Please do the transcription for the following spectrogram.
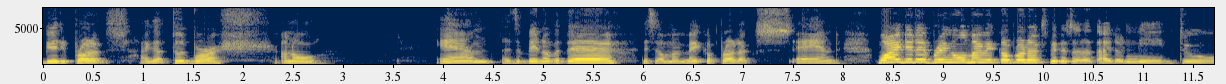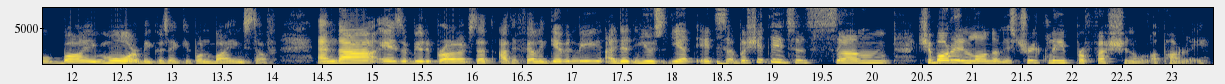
beauty products. I got toothbrush and all. And there's a bin over there. These are my makeup products. And why did i bring all my makeup products? Because of that i don't need to buy more because i keep on buying stuff. And that is a beauty products that Ate given me. I didn't use it yet. It's but she it's, it's um she bought it in london. It's strictly professional apparently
